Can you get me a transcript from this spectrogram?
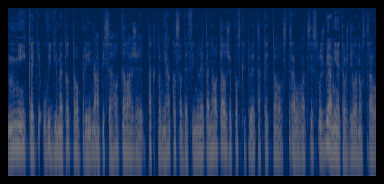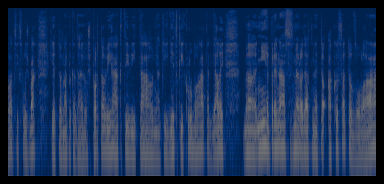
my, keď uvidíme toto pri nápise hotela, že takto nejako sa definuje ten hotel, že poskytuje takéto stravovacie služby a nie je to vždy len o stravovacích službách, je to napríklad aj o športových aktivitách, o nejakých detských kluboch a tak ďalej. Nie je pre nás smerodatné to, ako sa to volá,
